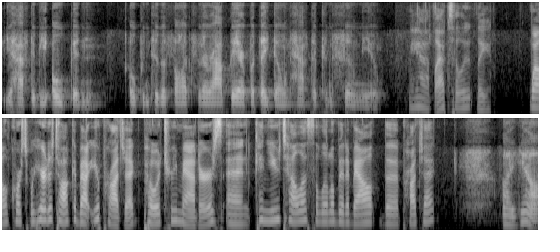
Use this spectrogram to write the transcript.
you have to be open, open to the thoughts that are out there, but they don't have to consume you. Yeah, absolutely. Well, of course, we're here to talk about your project, Poetry Matters. And can you tell us a little bit about the project? Uh, yeah,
